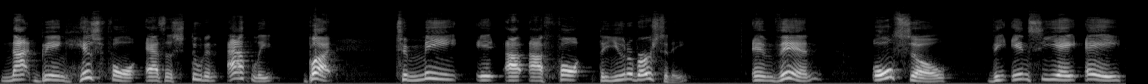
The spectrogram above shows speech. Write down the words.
not being his fault as a student athlete, but to me, it I, I fought the university, and then also the NCAA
